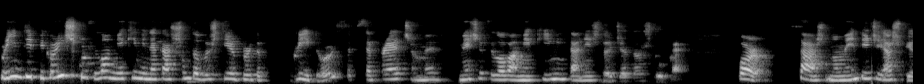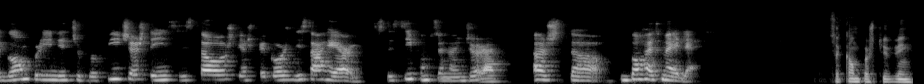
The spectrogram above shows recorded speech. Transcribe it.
Prindi pikërisht kur fillon mjekimin e ka shumë të vështirë për të pritur, sepse pret që me, meqë fillova mjekimin tani çdo gjë do zhduket. Por, thashë, në momentin që ia shpjegon prindit që përpiqesh të insistosh, ia shpjegosh disa herë se si funksionojnë gjërat, është bëhet më lehtë. se e kam përshtypjen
